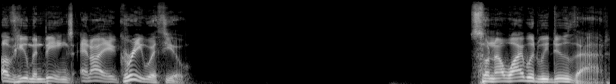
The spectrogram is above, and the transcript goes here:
of human beings. And I agree with you. So now, why would we do that?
